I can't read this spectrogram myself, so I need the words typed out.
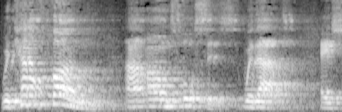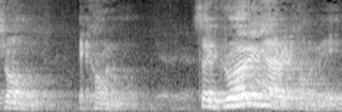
We cannot fund our armed forces without a strong economy. So, growing our economy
